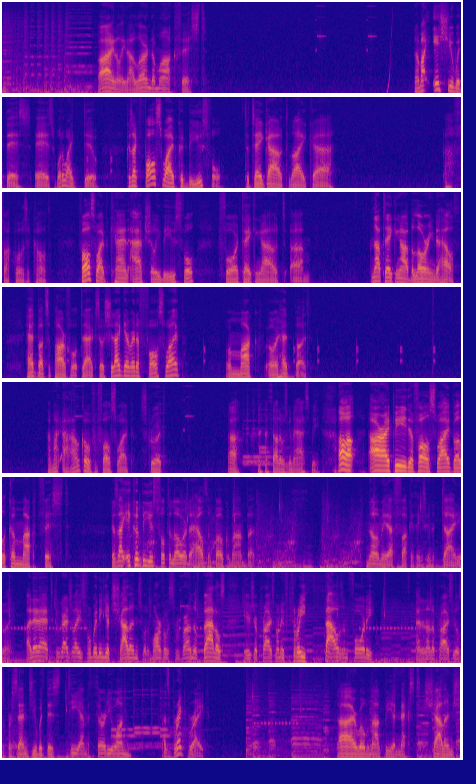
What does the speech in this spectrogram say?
Finally, now learn the Mock Fist. Now my issue with this is, what do I do? Because like False Swipe could be useful to take out like, uh... Oh fuck, what was it called? False Swipe can actually be useful for taking out, um, not taking out, but lowering the health. Headbutt's a powerful attack. So should I get rid of False Swipe? Or mock, or Headbutt? I might, I'll go for False Swipe. Screw it. Ah, I thought it was to ask me. Oh well, R.I.P. the False Swipe, welcome mock Fist. Because like it could be useful to lower the health of Pokemon, but knowing me, that fucking thing's gonna die anyway. I did it! Congratulations for winning your challenge. What a marvelous round of battles. Here's your prize money of 3,040. And another prize we also present you with this TM31. That's Brick Break. There will not be a next challenge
